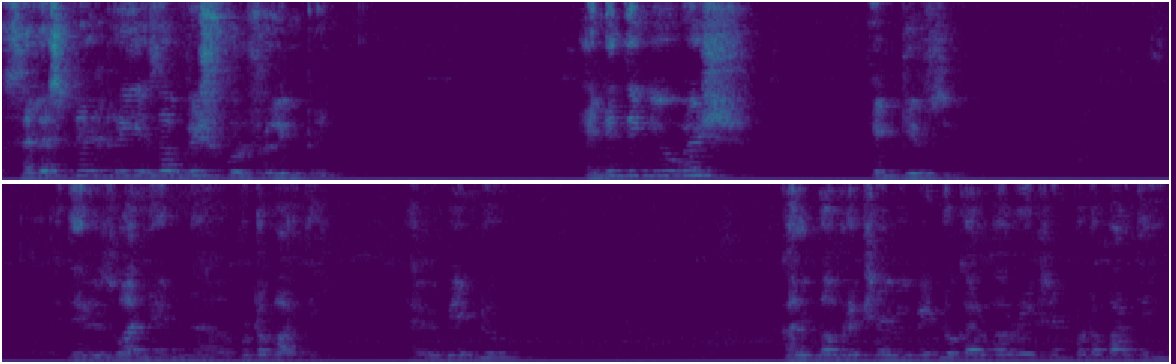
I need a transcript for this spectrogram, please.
Celestial tree is a wish fulfilling tree. Anything you wish, it gives you. There is one in uh, Puttaparthi. Have you been to Kalpa Vriksha? Have you been to Kalpa Vriksha in Puttaparthi?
